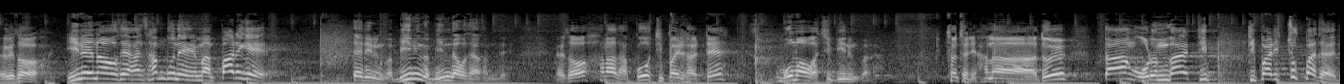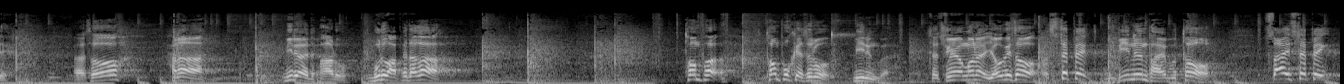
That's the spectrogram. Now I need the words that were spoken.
여기서 인앤아웃의 한 3분의 1만 빠르게 때리는 거야. 미는 거 민다고 생각하면 돼. 그래서 하나 닫고 뒷발이 갈때 몸하고 같이 미는 거야. 천천히 하나 둘 땅 오른발 뒷, 뒷발이 쭉 빠져야 돼. 그래서 하나 밀어야 돼 바로 무릎 앞에다가 턴파, turn pocket으로 미는 거야. 자, 중요한 거는 여기서 step back 미는 발부터 side step back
